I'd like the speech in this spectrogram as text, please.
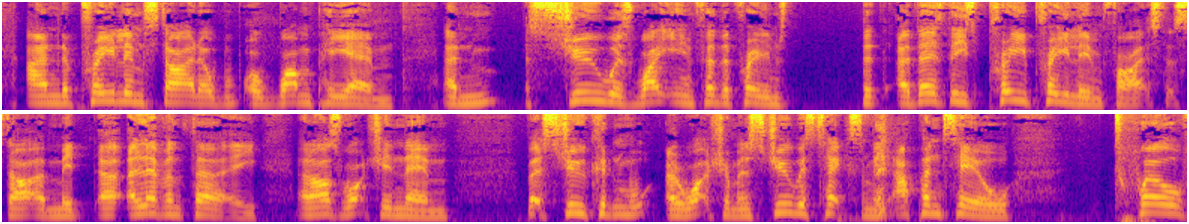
and the prelims started at, at one p.m. and Stu was waiting for the prelims. The, uh, there's these pre-prelim fights that start at mid uh, eleven thirty, and I was watching them, but Stu couldn't w- uh, watch them, and Stu was texting me up until twelve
